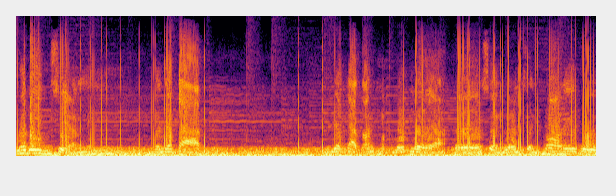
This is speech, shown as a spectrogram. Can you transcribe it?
ไม่ได้ยินเสียงบรรยากาศบรรยากาศตอนขับรถเลยอะเออเสียงลมเสียงท่อนี่คือ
